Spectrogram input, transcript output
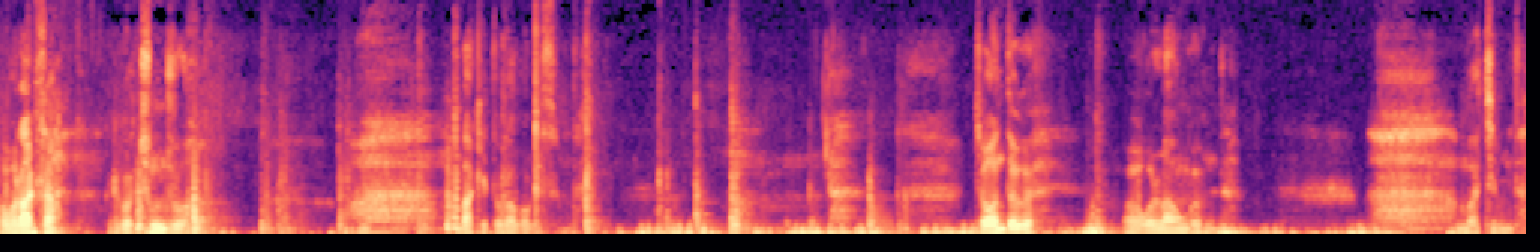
오락산 그리고 충주와 아, 한 바퀴 돌아보겠습니다. 저 언덕을 어, 올라온 겁니다. 아, 멋집니다.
